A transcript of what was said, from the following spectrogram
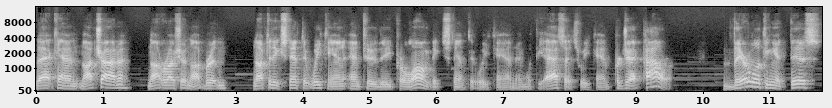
that can, not China, not Russia, not Britain, not to the extent that we can, and to the prolonged extent that we can, and with the assets we can, project power. They're looking at this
